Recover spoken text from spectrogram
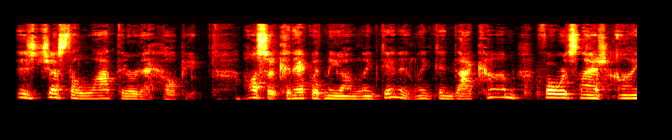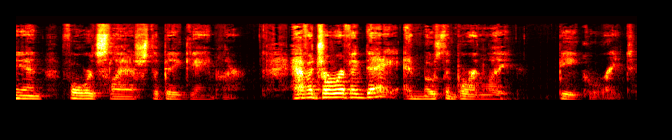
There's just a lot there to help you. Also, connect with me on LinkedIn at linkedin.com forward slash IN forward slash the big game hunter. Have a terrific day, and most importantly, be great.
